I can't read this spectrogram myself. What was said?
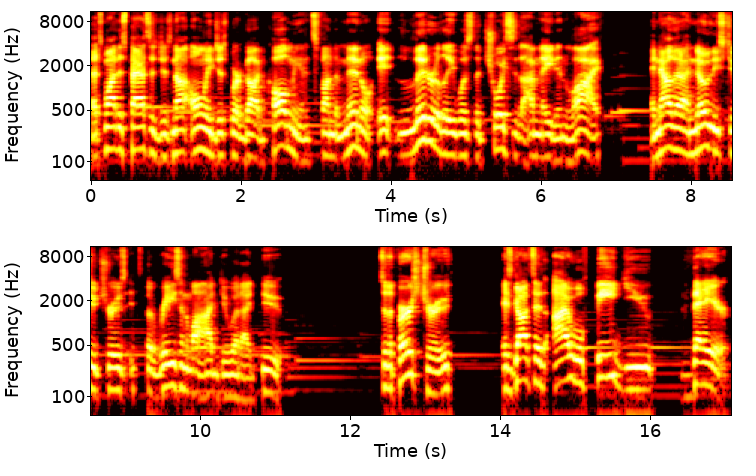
That's why this passage is not only just where God called me and it's fundamental, it literally was the choices I made in life. And now that I know these two truths, it's the reason why I do what I do. So the first truth is God says, I will feed you there.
